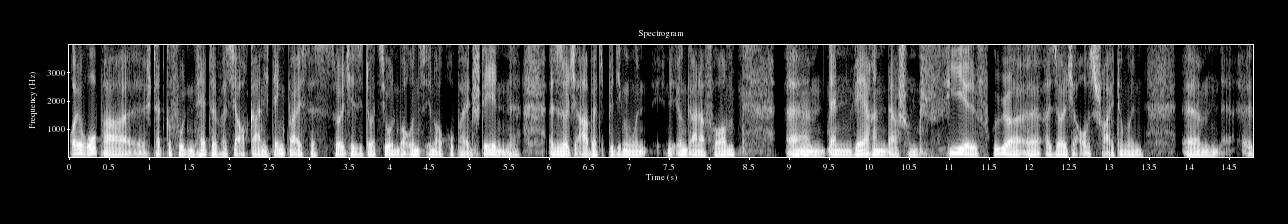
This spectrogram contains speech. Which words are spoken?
Europa äh, stattgefunden hätte, was ja auch gar nicht denkbar ist, dass solche Situationen bei uns in Europa entstehen, also solche Arbeitsbedingungen in irgendeiner Form, ähm, mhm. dann wären da schon viel früher äh, solche Ausschreitungen ähm, äh,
